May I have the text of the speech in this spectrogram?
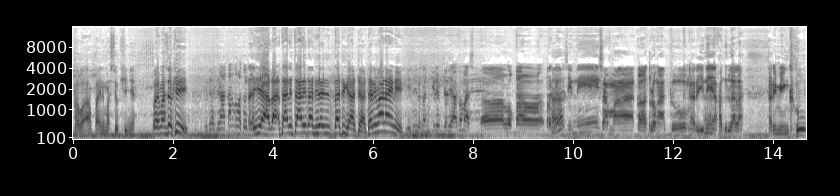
bawa apa ini Mas Yoginya? Woi Mas Yogi Udah datang tuh Mas udah. iya tak cari-cari tadi tadi nggak ada dari mana ini Ini pesan kirim dari anu Mas, eh, lokal Ah. dari sini sama ke Tulungagung. Hari ini alhamdulillah lah. Hari Minggu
